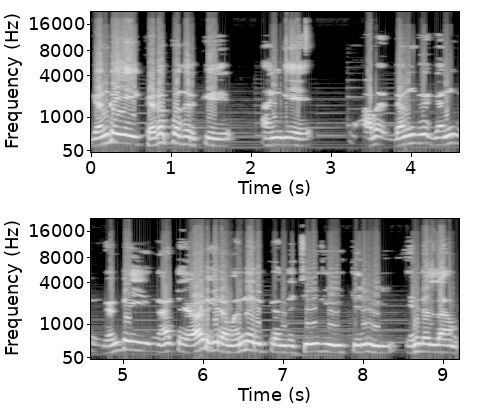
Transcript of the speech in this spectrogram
கங்கையை கடப்பதற்கு அங்கே அவ கங்கை கங்கை நாட்டை ஆடுகிற மன்னனுக்கு அந்த செய்தியை தெரிவி என்றெல்லாம்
